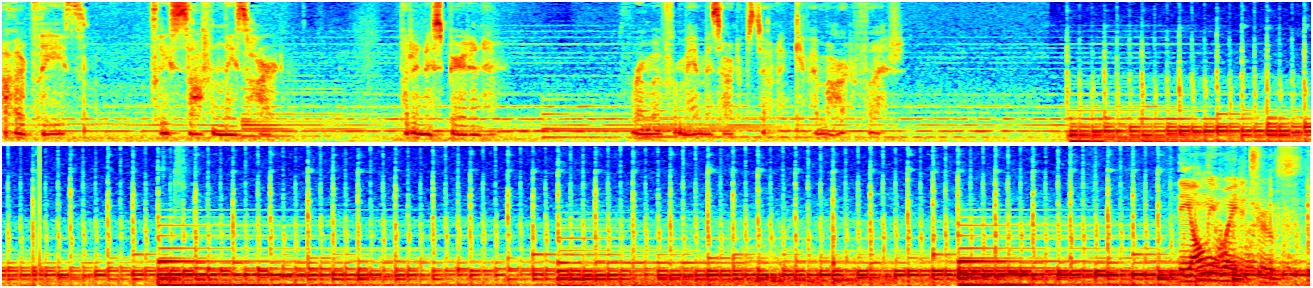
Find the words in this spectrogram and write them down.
Father, please, please soften Lee's heart. Put a new spirit in him. Remove from him his heart of stone and give him a heart of flesh. The only way to truth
